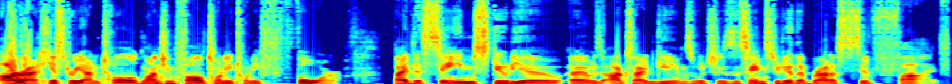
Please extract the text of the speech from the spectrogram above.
Ara History Untold launching fall 2024 by the same studio. Uh, it was Oxide Games, which is the same studio that brought us Civ 5.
